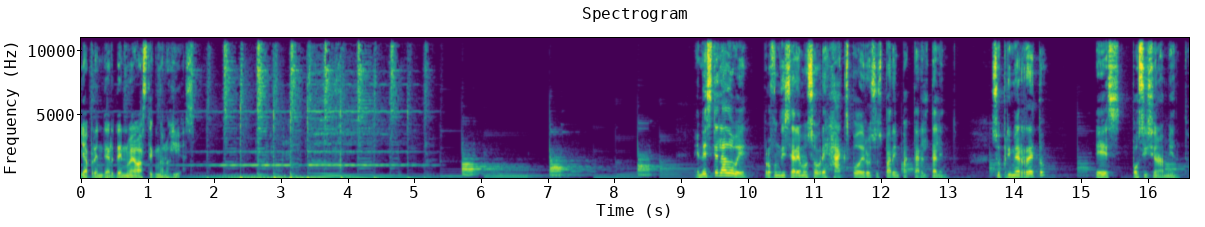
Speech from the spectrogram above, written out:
y aprender de nuevas tecnologías. En este lado B profundizaremos sobre hacks poderosos para impactar el talento. Su primer reto es posicionamiento.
